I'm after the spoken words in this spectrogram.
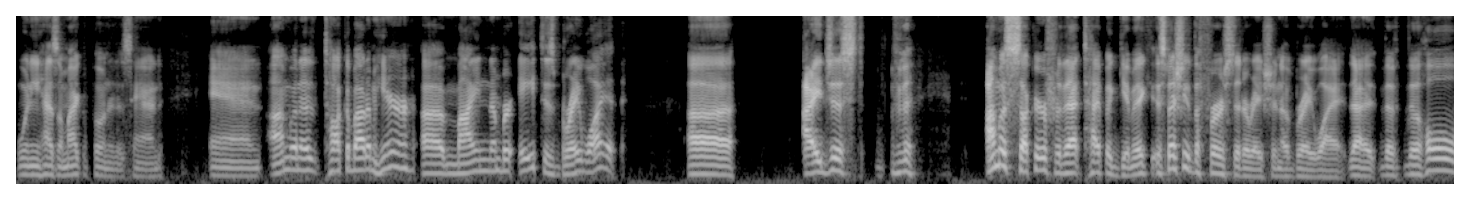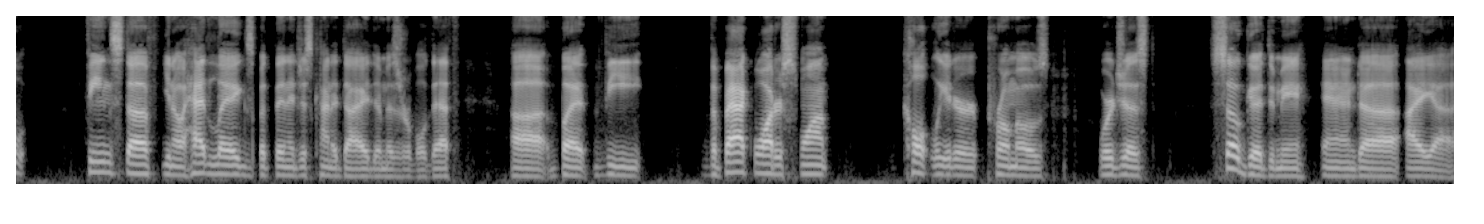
when he has a microphone in his hand. And I'm gonna talk about him here. Uh, my number eight is Bray Wyatt. Uh, I just, I'm a sucker for that type of gimmick, especially the first iteration of Bray Wyatt. The the, the whole fiend stuff, you know, had legs, but then it just kind of died a miserable death. Uh, but the the backwater swamp cult leader promos were just so good to me, and uh, I uh,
